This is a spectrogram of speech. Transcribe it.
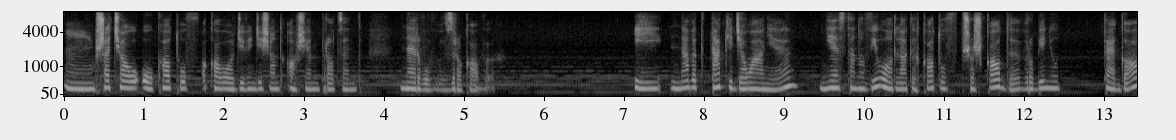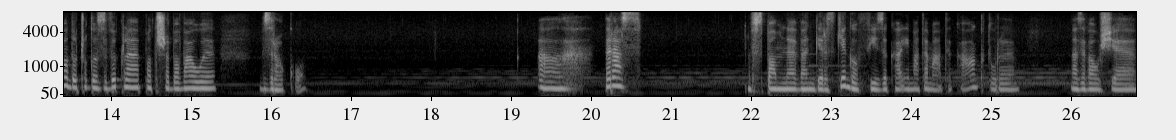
mm, przeciął u kotów około 98% nerwów wzrokowych. I nawet takie działanie nie stanowiło dla tych kotów przeszkody w robieniu tego, do czego zwykle potrzebowały wzroku. Teraz wspomnę węgierskiego fizyka i matematyka, który nazywał się,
